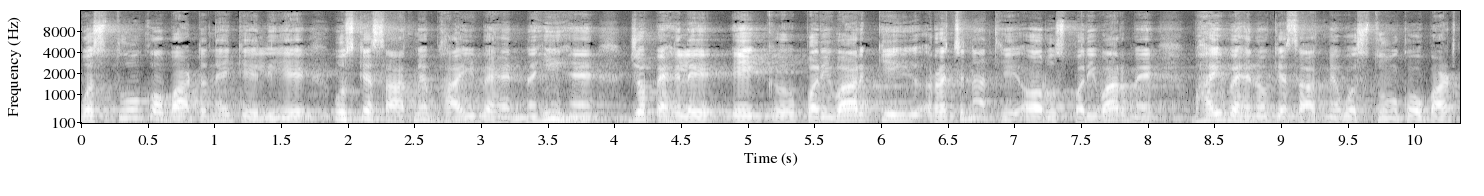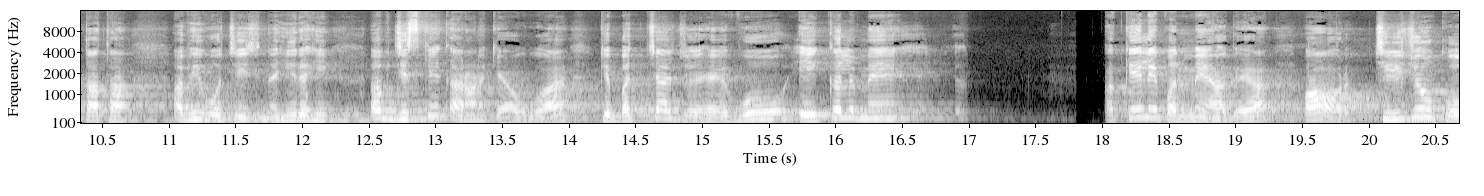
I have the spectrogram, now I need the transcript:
वस्तुओं को बांटने के लिए उसके साथ में भाई बहन नहीं हैं, जो पहले एक परिवार की रचना थी और उस परिवार में भाई बहनों के साथ में वस्तुओं को बांटता था। अभी वो चीज़ नहीं रही। अब जिसके कारण क्या हुआ कि बच्चा जो है वो एकल में अकेलेपन में आ गया और चीज़ों को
